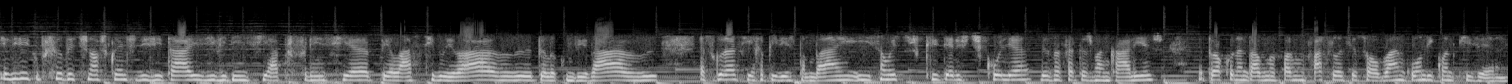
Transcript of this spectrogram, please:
Eu diria que o perfil destes novos clientes digitais evidencia a preferência pela acessibilidade, pela comodidade, a segurança e a rapidez também, e são estes os critérios de escolha das ofertas bancárias, procurando de alguma forma um fácil acesso ao banco onde e quando quiserem.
